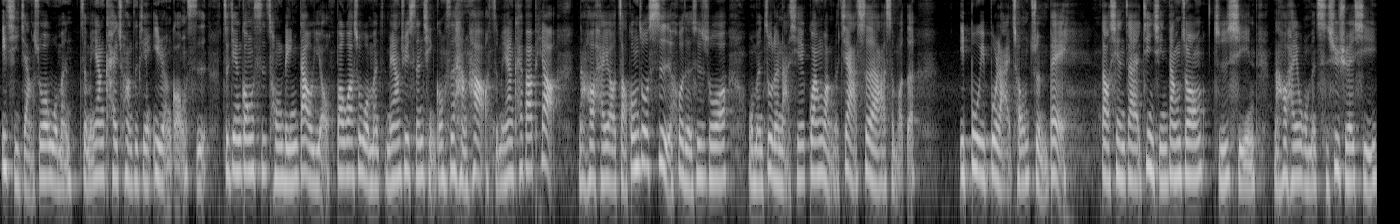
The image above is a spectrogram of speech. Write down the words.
一起讲说，我们怎么样开创这间艺人公司？这间公司从零到有，包括说我们怎么样去申请公司行号，怎么样开发票，然后还有找工作室，或者是说我们做了哪些官网的架设啊什么的，一步一步来，从准备。到现在进行当中执行，然后还有我们持续学习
